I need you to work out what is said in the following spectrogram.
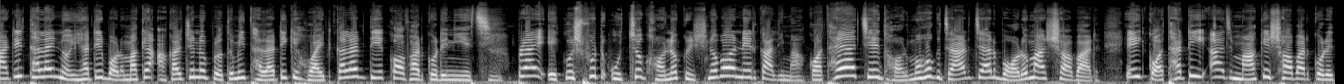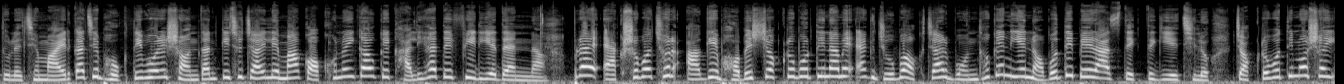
মাটির থালায় নৈহাটির বড়মাকে আঁকার জন্য প্রথমেই থালাটিকে হোয়াইট কালার দিয়ে কভার করে নিয়েছি। প্রায় একুশ ফুট উচ্চ ঘন কৃষ্ণবর্ণের কালিমা। কথায় আছে, ধর্ম হোক যার যার বড় মা সবার। এই কথাটি আজ মাকে সবার করে তুলেছে। মায়ের কাছে ভক্তি ভরে সন্তান কিছু চাইলে মা কখনোই কাউকে খালি হাতে ফিরিয়ে দেন না। প্রায় একশো বছর আগে ভবেশ চক্রবর্তী নামে এক যুবক চার বন্ধুকে নিয়ে নবদ্বীপে রাজ দেখতে গিয়েছিল। চক্রবর্তী মশাই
